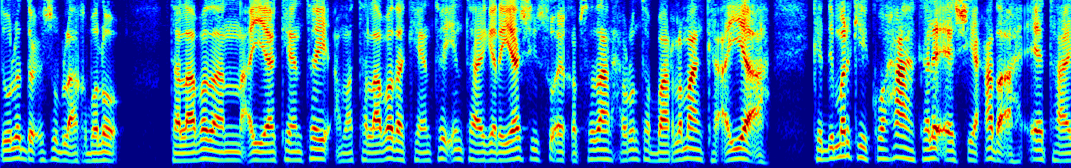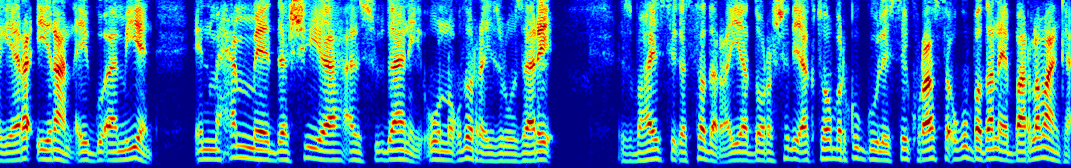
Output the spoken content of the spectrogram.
dowladda cusub la aqbalo. Tallaabadan ayaa keentay ama tallaabada keentay in taageerayaashiisu ay qabsadaan xarunta baarlamaanka ayaa ah kadib markii kooxaha kale ee shiicada ah ee taageera iiraan ay go'aamiyeen in maxamed shiya al suudani uu noqdo ra'iisul wasaare. Isbahaysiga sadar ayaa doorashadii oktoobar ku guuleystay kuraasta ugu badan ee baarlamaanka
